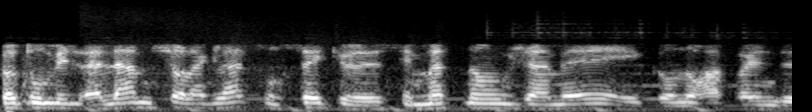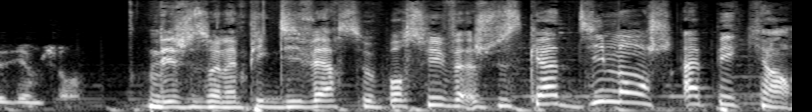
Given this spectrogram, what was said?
quand on met la lame sur la glace, on sait que c'est maintenant ou jamais et qu'on n'aura pas une deuxième chance. Les Jeux Olympiques d'hiver se poursuivent jusqu'à dimanche à Pékin.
